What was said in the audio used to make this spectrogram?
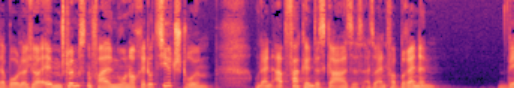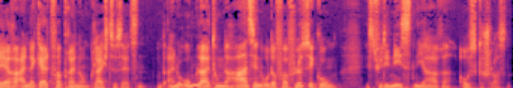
der Bohrlöcher, im schlimmsten Fall nur noch reduziert strömen. Und ein Abfackeln des Gases, also ein Verbrennen, wäre eine Geldverbrennung gleichzusetzen. Und eine Umleitung nach Asien oder Verflüssigung ist für die nächsten Jahre ausgeschlossen.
